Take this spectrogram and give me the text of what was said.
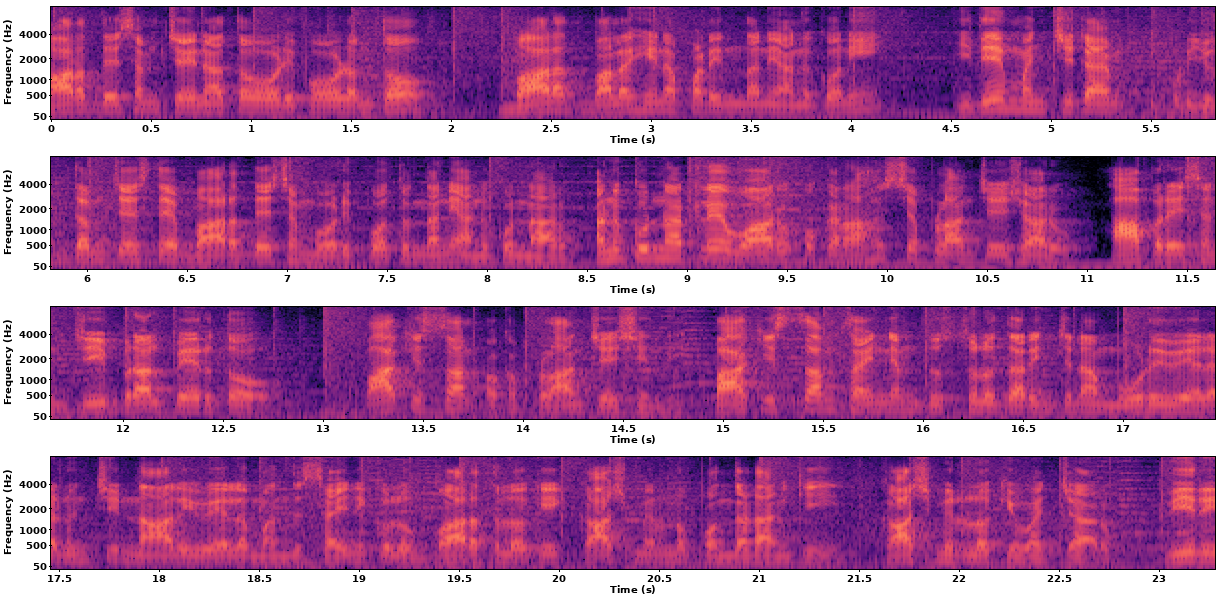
భారతదేశం చైనాతో ఓడిపోవడంతో భారత్ బలహీనపడిందని అనుకొని ఇదే మంచి టైం ఇప్పుడు యుద్ధం చేస్తే భారతదేశం ఓడిపోతుందని అనుకున్నారు. అనుకున్నట్లే వారు ఒక రహస్య ప్లాన్ చేశారు. ఆపరేషన్ జీబ్రాల్ పేరుతో పాకిస్తాన్ ఒక ప్లాన్ చేసింది. పాకిస్తాన్ సైన్యం దుస్తులు ధరించిన మూడు వేల నుంచి నాలుగు వేల మంది సైనికులు భారత్లోకి కాశ్మీర్ను పొందడానికి కాశ్మీర్లోకి వచ్చారు. వీరి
